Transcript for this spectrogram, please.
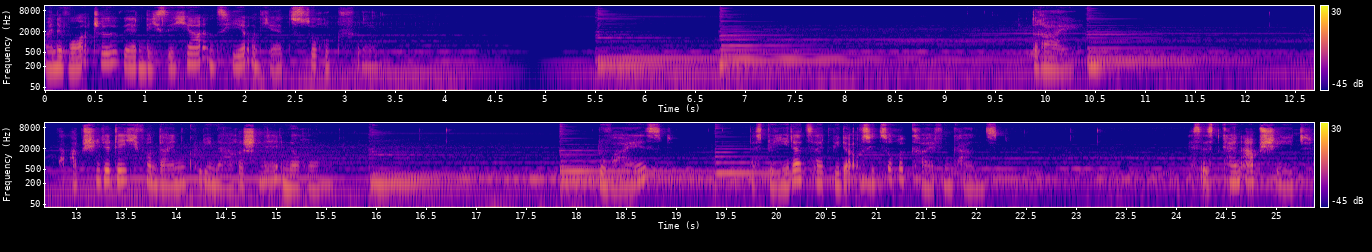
Meine Worte werden dich sicher ins Hier und Jetzt zurückführen. Drei. Verabschiede dich von deinen kulinarischen Erinnerungen. Du weißt, dass du jederzeit wieder auf sie zurückgreifen kannst. Es ist kein Abschied,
